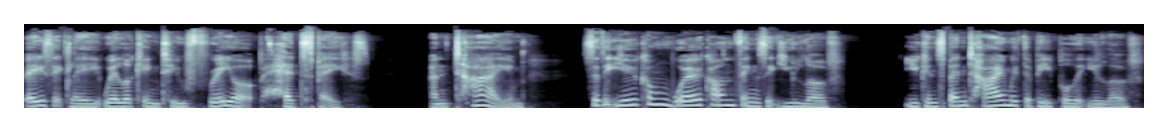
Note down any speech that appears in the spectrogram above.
Basically, we're looking to free up headspace and time so that you can work on things that you love you can spend time with the people that you love.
